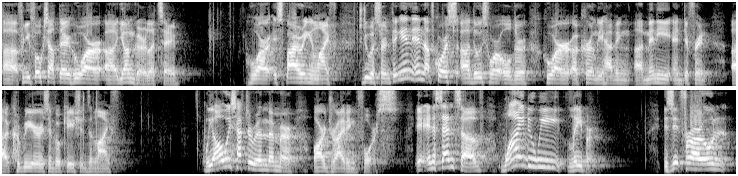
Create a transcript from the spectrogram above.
uh for you folks out there who are uh, younger, let's say, who are aspiring in life to do a certain thing, and, and of course, uh, those who are older, who are currently having many and different careers and vocations in life we always have to remember our driving force. In a sense of, why do we labor? Is it for our own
